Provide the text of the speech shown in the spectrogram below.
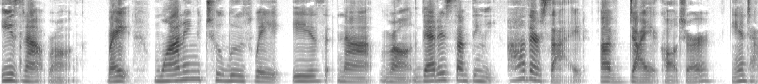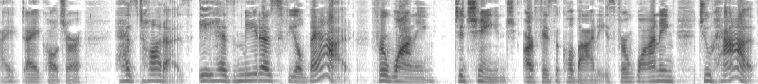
is not wrong, right? Wanting to lose weight is not wrong. That is something the other side of diet culture, anti diet culture, has taught us. It has made us feel bad for wanting to change our physical bodies, for wanting to have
